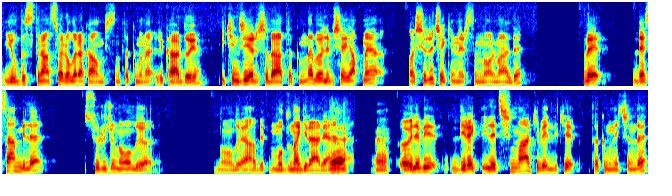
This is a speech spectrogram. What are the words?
yıldız transfer olarak almışsın takımına Ricardo'yu. İkinci yarışı daha takımda böyle bir şey yapmaya aşırı çekinirsin normalde. Ve desem bile sürücü ne oluyor? Ne oluyor abi moduna girer yani. Evet, evet. Öyle bir direkt iletişim var ki belli ki takımın içinde.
